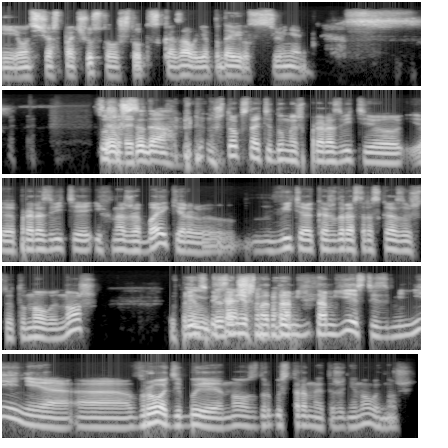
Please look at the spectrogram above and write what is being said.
и он сейчас почувствовал, что-то сказал, я подавился слюнями. Слушай, так что, да. что, кстати, думаешь про развитие, э, про развитие их ножа Байкер? Витя каждый раз рассказывает, что это новый нож, в принципе, Ты конечно, там, там есть изменения э, вроде бы, но с другой стороны, это же не новый нож.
